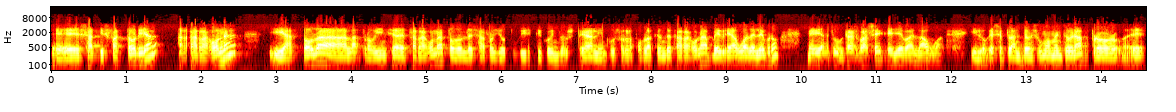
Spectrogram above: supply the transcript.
eh, satisfactoria a Tarragona y a toda la provincia de Tarragona, todo el desarrollo turístico, industrial, incluso la población de Tarragona bebe agua del Ebro mediante un trasvase que lleva el agua. Y lo que se planteó en su momento era pro, eh,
